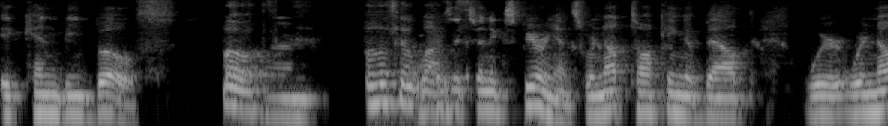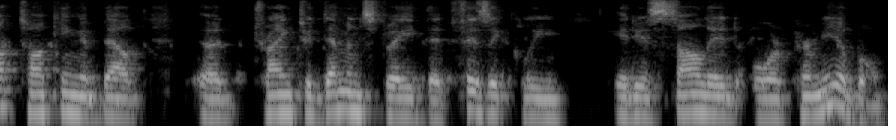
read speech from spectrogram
it can be both. Both. Um, both at once. It's an experience. We're not talking about we're we're not talking about uh, trying to demonstrate that physically it is solid or permeable,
